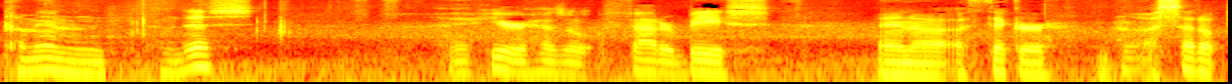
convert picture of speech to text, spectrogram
come in, and this here has a fatter base and a, a thicker uh, setup.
